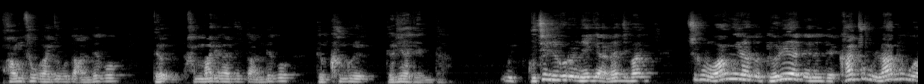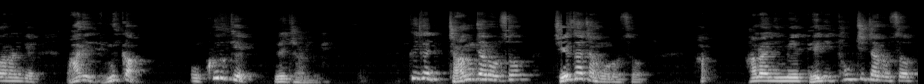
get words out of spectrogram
황소 가지고도 안 되고 더, 한 마리 가지고도 안 되고 더 큰 걸 드려야 됩니다. 뭐 구체적으로는 얘기 안 하지만 지금 왕이라도 드려야 되는데 가축을 놔두고 하는 게 말이 됩니까? 어, 그렇게 얘기합니다. 그러니까 장자로서 제사장으로서 하, 하나님의 대리 통치자로서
